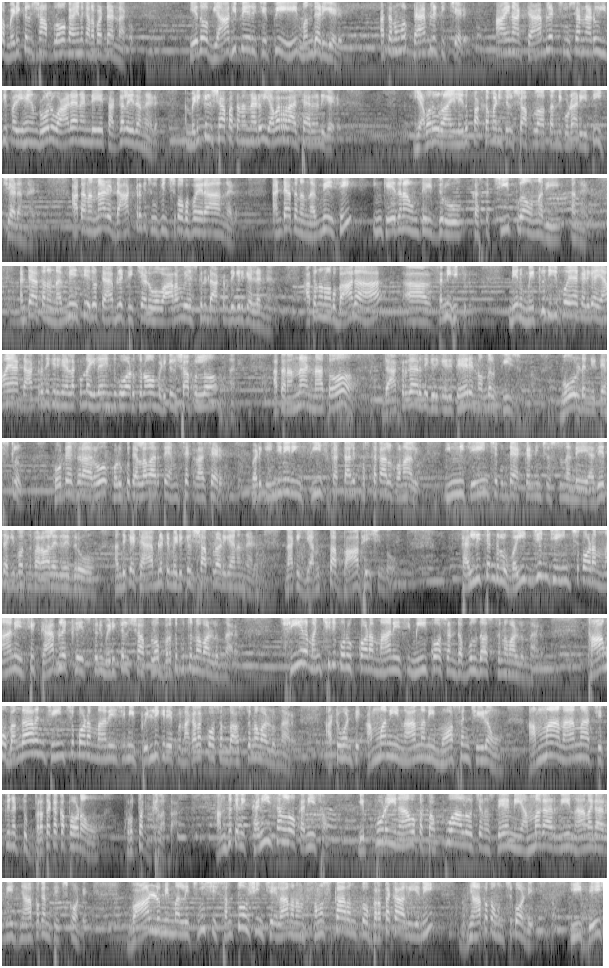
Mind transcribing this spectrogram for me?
ఒక మెడికల్ షాప్లో ఒక ఆయన కనపడ్డాడు నాకు. ఏదో వ్యాధి పేరు చెప్పి మందు అడిగాడు. అతను టాబ్లెట్ ఇచ్చాడు. ఆయన ఆ టాబ్లెట్ చూసి అన్నాడు ఇది పదిహేను రోజులు వాడానండి తగ్గలేదన్నాడు. ఆ మెడికల్ షాప్ అతను అన్నాడు ఎవరు రాశారని అడిగాడు. ఎవరు రాయలేదు పక్క మెడికల్ షాప్లో అతన్ని కూడా అడిగితే ఇచ్చాడన్నాడు. అతను అన్నాడు డాక్టర్కి చూపించుకోకపోయారా అన్నాడు. అంటే అతను నవ్వేసి ఇంకేదైనా ఉంటే ఇద్దరు కాస్త చీప్గా ఉన్నది అన్నాడు. అంటే అతను నవ్వేసి ఏదో టాబ్లెట్ ఇచ్చాడు ఓ వారం వేసుకుని డాక్టర్ దగ్గరికి వెళ్ళాను నేను. అతను నాకు బాగా సన్నిహితుడు. నేను మెట్లు దిగిపోయాక అడిగా ఏమయ్యా డాక్టర్ దగ్గరికి వెళ్ళకుండా ఇలా ఎందుకు వాడుతున్నావు మెడికల్ షాపుల్లో? అని. అతను అన్నాడు నాతో డాక్టర్ గారి దగ్గరికి వెళితే రెండు వందలు ఫీజు బోల్డ్ అన్ని టెస్టులు. కోటేశ్వరారు కొడుకు తెల్లవారితే ఎంసెట్ రాశాడు. వాడికి ఇంజనీరింగ్ ఫీజు కట్టాలి పుస్తకాలు కొనాలి. ఇన్ని చేయించుకుంటే ఎక్కడి నుంచి వస్తుందండి? అదే తగ్గిపోతుంది పర్వాలేదు లేదు అందుకే టాబ్లెట్ మెడికల్ షాప్లో అడిగానన్నాడు. నాకు ఎంత బాధేసిందో తల్లిదండ్రులు వైద్యం చేయించుకోవడం మానేసి టాబ్లెట్లు వేసుకుని మెడికల్ షాప్లో బ్రతుకుతున్న వాళ్ళు ఉన్నారు చీర మంచిది కొనుక్కోవడం మానేసి మీకోసం డబ్బులు దాస్తున్న వాళ్ళు ఉన్నారు తాము బంగారం చేయించుకోవడం మానేసి మీ పెళ్ళికి రేపు నగల కోసం దాస్తున్న వాళ్ళు ఉన్నారు అటువంటి అమ్మని నాన్నని మోసం చేయడం అమ్మా నాన్న చెప్పినట్టు బ్రతకకపోవడం కృతజ్ఞత. అందుకని కనీసంలో కనీసం ఎప్పుడైనా ఒక తప్పు ఆలోచన వస్తే మీ అమ్మగారిని నాన్నగారిని జ్ఞాపకం తెచ్చుకోండి. వాళ్ళు మిమ్మల్ని చూసి సంతోషించేలా మనం సంస్కారంతో బ్రతకాలి అని జ్ఞాపకం ఉంచుకోండి. ఈ దేశ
